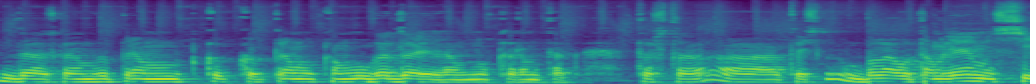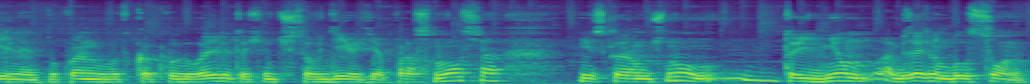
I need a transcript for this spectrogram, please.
Да, скажем, вы прям как, как прям кому угадали, там, ну, скажем так. То, что а, то есть была утомляемость сильная. Буквально вот как вы говорили, то есть часов 9 я проснулся, и, скажем, ну, то есть днем обязательно был сон.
